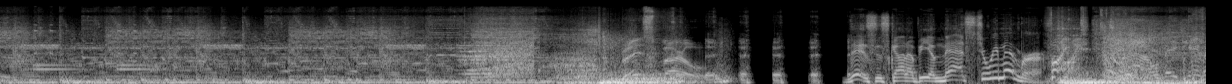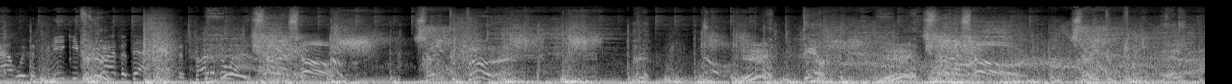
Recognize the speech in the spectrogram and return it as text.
Race battle. This is gonna be a match to remember. Fight! Now they came out with a sneaky surprise attack at the start of the round. Salaso. Shurikupur. Salaso. Shurikupur.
